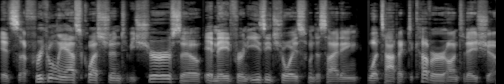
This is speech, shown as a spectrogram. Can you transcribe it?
It's a frequently asked question to be sure, so it made for an easy choice when deciding what topic to cover on today's show.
